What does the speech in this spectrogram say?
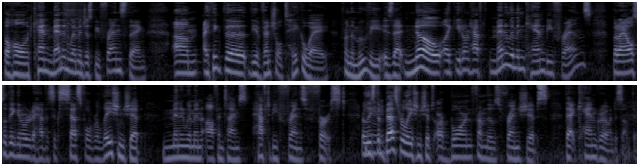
the whole can men and women just be friends thing. Um, I think the the eventual takeaway from the movie is that no, like you don't have men and women can be friends, but I also think in order to have a successful relationship, men and women oftentimes have to be friends first. Or at least the hmm. best relationships are born from those friendships that can grow into something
